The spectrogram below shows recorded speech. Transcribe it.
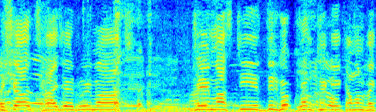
বিশাল সাইজের রুই মাছ যে মাছটি দীর্ঘক্ষণ থেকে কামাল ভাই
